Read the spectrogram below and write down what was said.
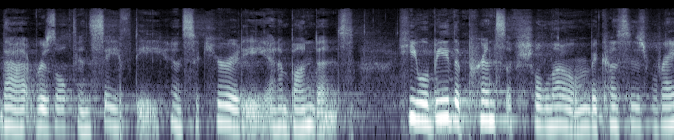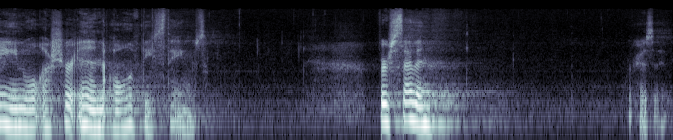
that result in safety and security and abundance. He will be the Prince of Shalom because his reign will usher in all of these things. Verse 7. Where is it?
